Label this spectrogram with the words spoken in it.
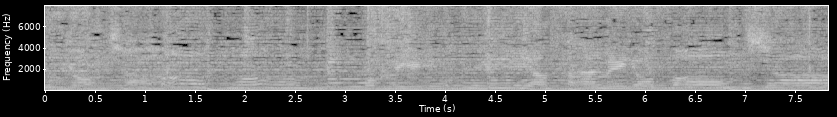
不用桨我可以扬帆没有风向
